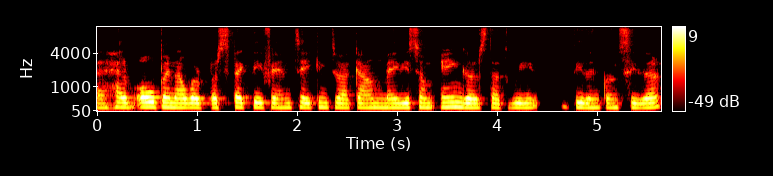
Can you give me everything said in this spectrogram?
uh, help open our perspective and take into account maybe some angles that we didn't consider.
